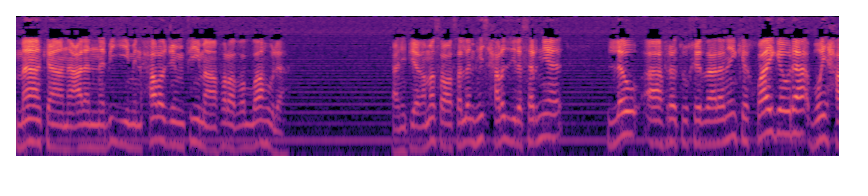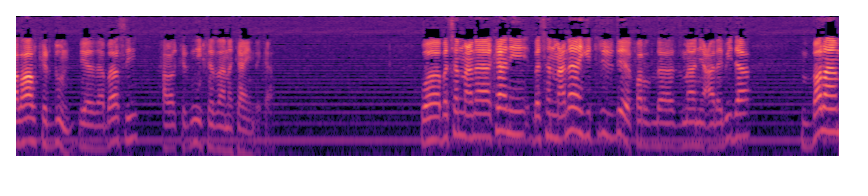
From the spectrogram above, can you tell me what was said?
ما كان على النبي من حرج فيما فرض الله له. يعني پێغەمە صلى الله عليه وسلم هیچ حرجی لەسەر نییە لەو ئافرەت و خێزارانەی کە خی گەورە بۆی حەڵال کردوون لێدا باسی حەڵکردنی خێزانەکانی دەکات و بەچەند معناکانی بەچەند معناەکی تریش دێ فەرز لە زمانی عربیدا بەڵام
